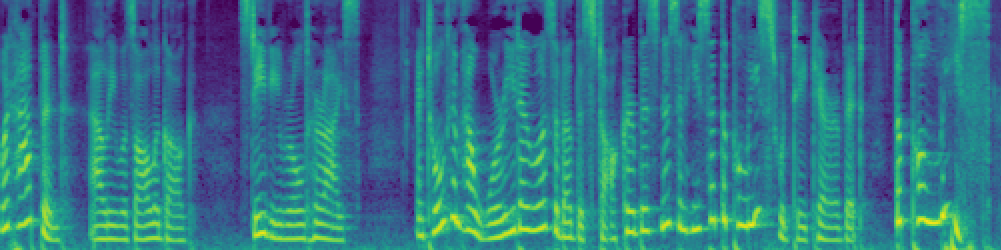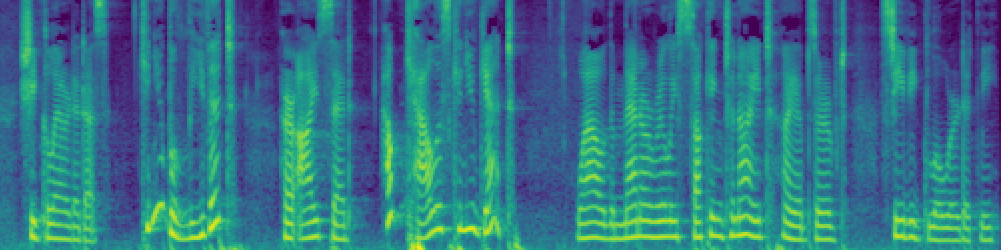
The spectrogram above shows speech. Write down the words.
What happened? Allie was all agog. Stevie rolled her eyes. I told him how worried I was about the stalker business, and he said the police would take care of it. The police! She glared at us. Can you believe it? Her eyes said, How callous can you get? Wow, the men are really sucking tonight, I observed. Stevie glowered at me.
